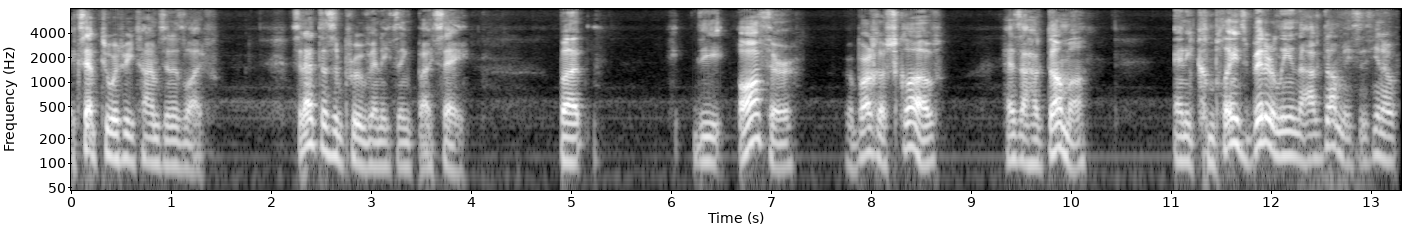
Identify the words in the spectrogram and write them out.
except two or three times in his life. So that doesn't prove anything by say. But the author, Baruch Shklov, has a Hakdama, and he complains bitterly in the Hakdama. He says, you know,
